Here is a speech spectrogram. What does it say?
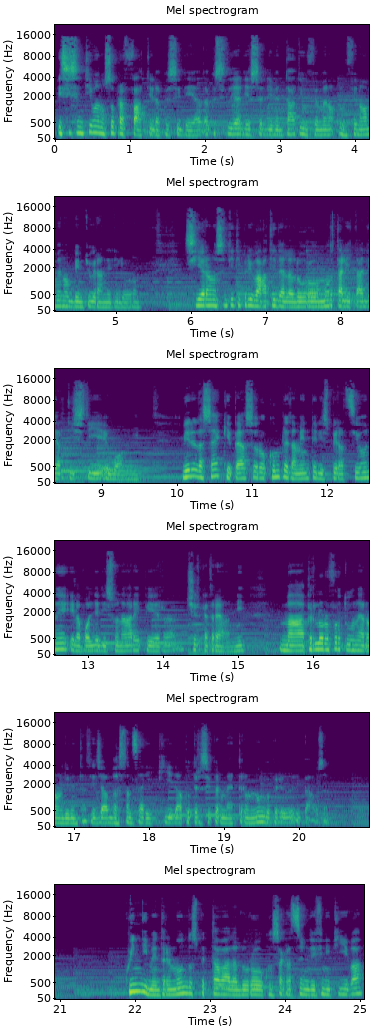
e si sentivano sopraffatti da questa idea, da questa idea di essere diventati un fenomeno, un fenomeno ben più grande di loro. Si erano sentiti privati della loro mortalità di artisti e uomini. Viene da sé che persero completamente l'ispirazione e la voglia di suonare per circa tre anni, ma per loro fortuna erano diventati già abbastanza ricchi da potersi permettere un lungo periodo di pausa. Quindi, mentre il mondo aspettava la loro consacrazione definitiva,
